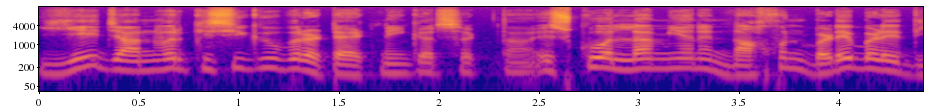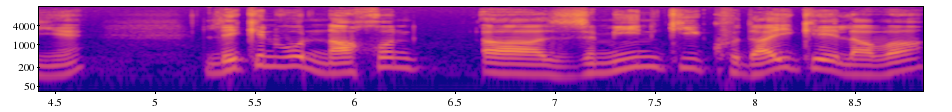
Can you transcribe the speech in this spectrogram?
یہ جانور کسی کے اوپر اٹیک نہیں کر سکتا۔ اس کو اللہ میاں نے ناخن بڑے بڑے دیے لیکن وہ ناخن زمین کی کھدائی کے علاوہ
